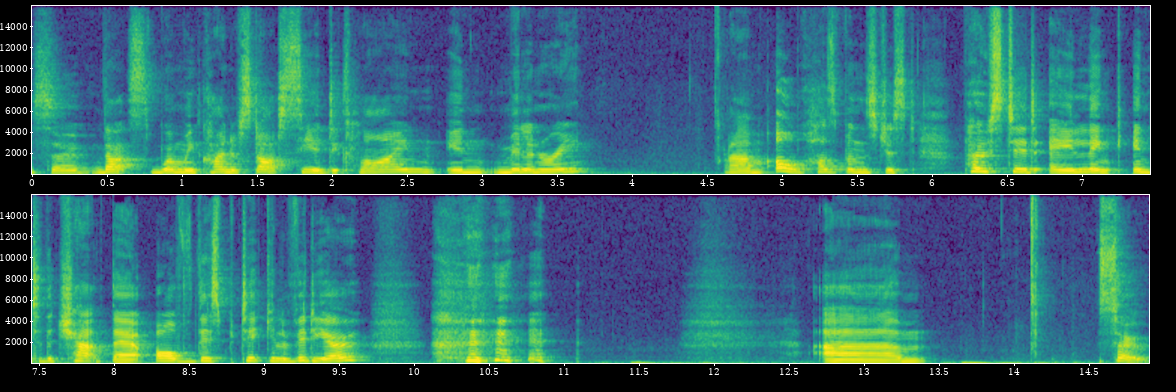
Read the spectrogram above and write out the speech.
so that's when we kind of start to see a decline in millinery. Um, oh, husband's just posted a link into the chat there of this particular video. um, so,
